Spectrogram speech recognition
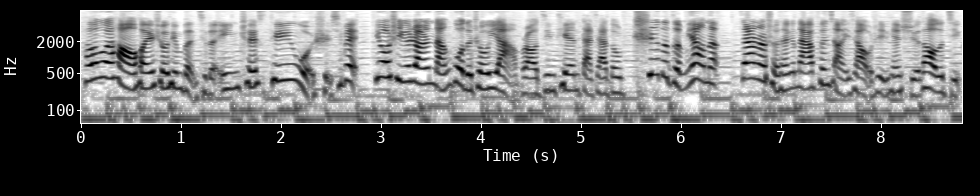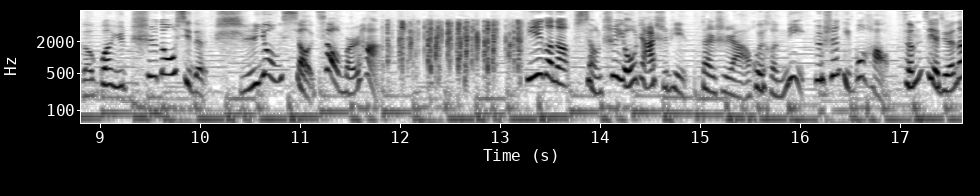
Hello，各位好，欢迎收听本期的 Interesting，我是西贝。又是一个让人难过的周一啊，不知道今天大家都吃的怎么样呢？在这呢，首先跟大家分享一下我这几天学到的几个关于吃东西的实用小窍门哈。第一个呢，想吃油炸食品，但是啊会很腻，对身体不好，怎么解决呢？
